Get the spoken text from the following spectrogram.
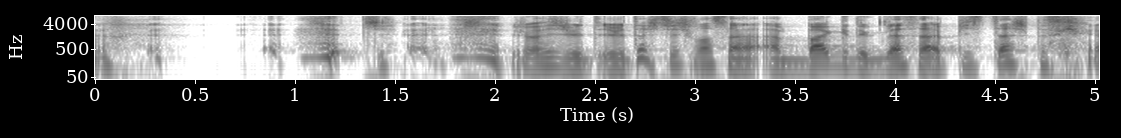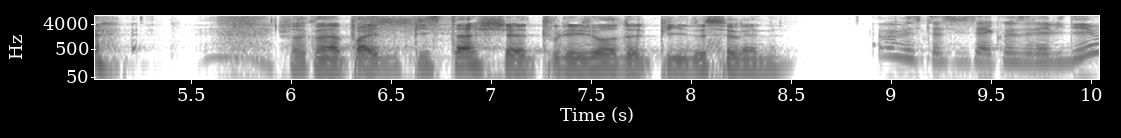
je, vais, t'acheter, je pense, un, bac de glace à la pistache parce que je pense qu'on a parlé de pistache euh, tous les jours depuis deux semaines. Ah, c'est parce que c'est à cause de la vidéo.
